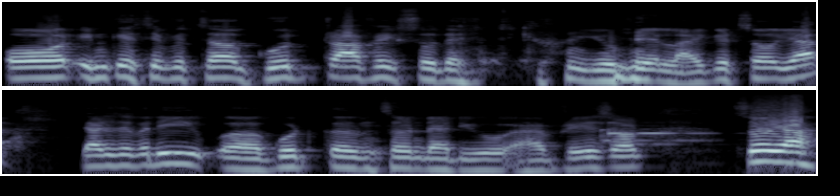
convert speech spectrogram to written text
Or in case if it's a good traffic so then you may like it. So yeah that is a very uh, good concern that you have raised on. So yeah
